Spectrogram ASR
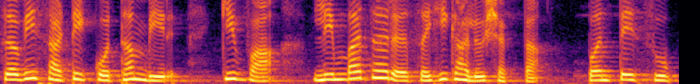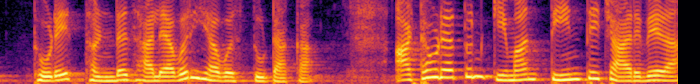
चवीसाठी कोथिंबीर किंवा लिंबाचा रसही घालू शकता. पण ते सूप थोडे थंड झाल्यावर ह्या वस्तू टाका. आठवड्यातून किमान तीन ते चार वेळा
